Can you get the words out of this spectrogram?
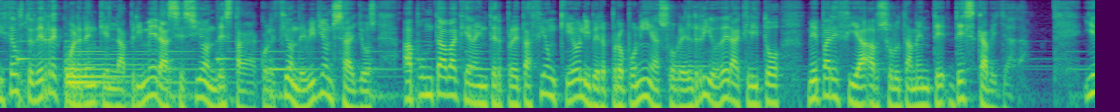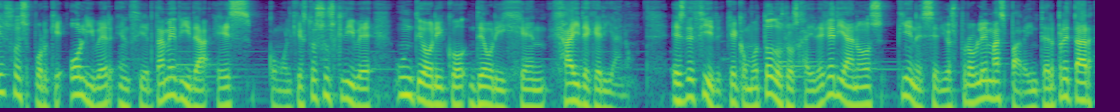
Quizá ustedes recuerden que en la primera sesión de esta colección de videoensayos apuntaba que la interpretación que Oliver proponía sobre el río de Heráclito me parecía absolutamente descabellada. Y eso es porque Oliver, en cierta medida, es, como el que esto suscribe, un teórico de origen heideggeriano. Es decir, que como todos los heideggerianos, tiene serios problemas para interpretar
